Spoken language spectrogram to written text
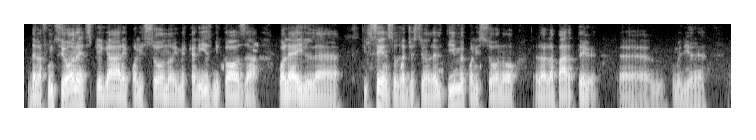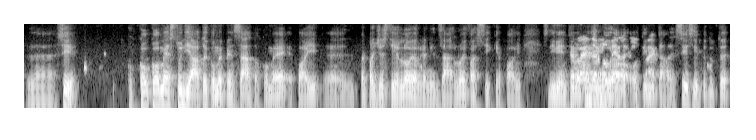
della funzione, spiegare quali sono i meccanismi, cosa, qual è il, il senso della gestione del team, quali sono la, la parte, ehm, come dire, la, sì, co- come è studiato e come è pensato, come poi, eh, per poi gestirlo e organizzarlo e far sì che poi si diventi per una procedura ottimizzale. Ecco. Sì, sì, per tutte,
